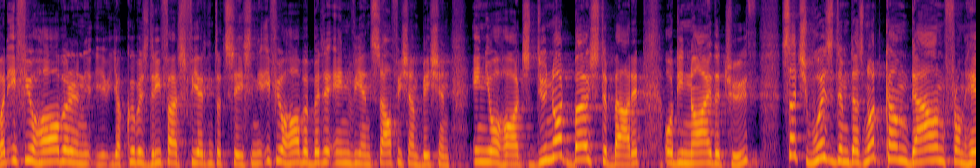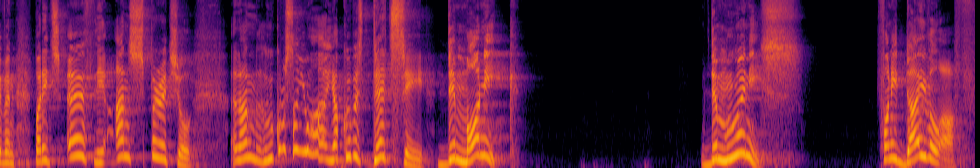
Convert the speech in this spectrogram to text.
But if you harbor in Jakobus 3 vers 14 tot 16, if you harbor bitter envy and selfish ambition in your hearts, do not boast about it or deny the truth. Such wisdom does not come down from heaven, but it's earthly, unspiritual. En dan hoekom sal jy Jakobus dit sê? Demonic. Demonies. Van die duiwel af.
